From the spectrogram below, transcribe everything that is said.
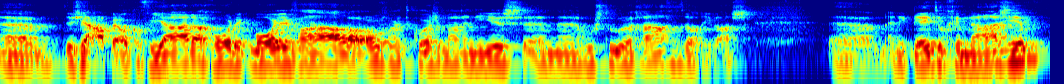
Um, dus ja, op elke verjaardag hoorde ik mooie verhalen over het Corps Mariniers en uh, hoe stoer en gaaf het wel niet was. Um, en ik deed toen gymnasium.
